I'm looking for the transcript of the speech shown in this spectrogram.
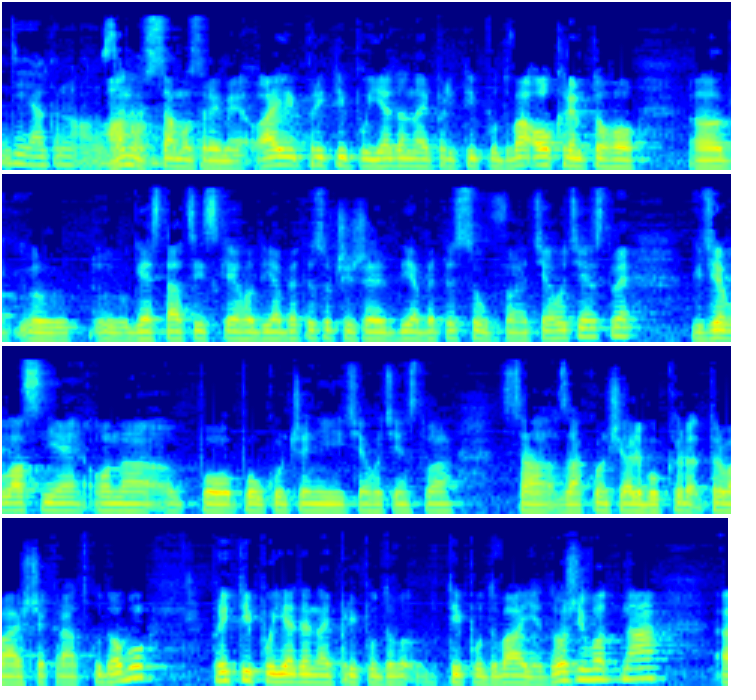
diagnóza. Áno, samozrejme. Aj pri typu 1, aj pri typu 2, okrem toho uh, gestácijského diabetesu, čiže diabetesu v tehotenstve, kde vlastne ona po, po ukončení tehotenstva sa zakončí alebo kr- trvá ešte krátku dobu. Pri typu 1 aj pri typu 2 je doživotná E,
